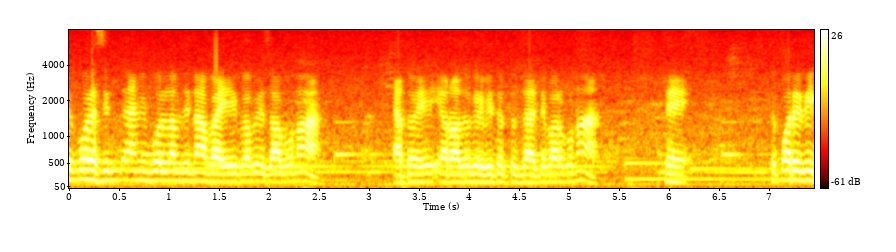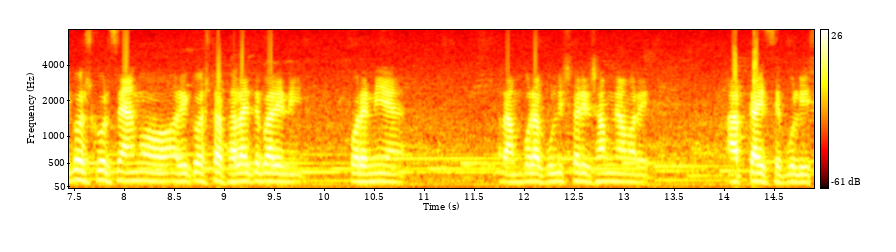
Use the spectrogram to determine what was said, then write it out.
তো পরে চিন্তা আমি বললাম যে, না ভাই, এইভাবে যাব না। এত এই রাজকের ভিতর তো যাইতে পারব না। তে, তো পরে রিকোয়েস্ট করছে, আমিও রিকোয়েস্টটা ফেলাইতে পারিনি। পরে নিয়ে রামপুরা পুলিশ ফাঁড়ির সামনে আমারে আটকাইছে পুলিশ।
